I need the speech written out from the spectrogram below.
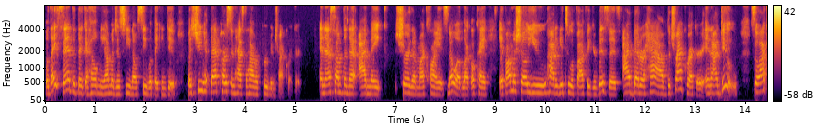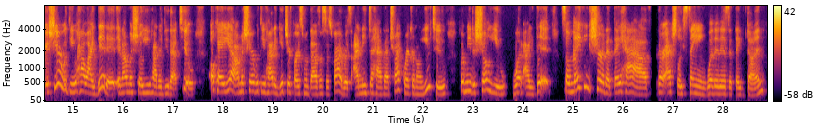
well, they said that they could help me. I'm gonna just, you know, see what they can do. But you, that person has to have a proven track record, and that's something that I make sure that my clients know of. Like, okay, if I'm gonna show you how to get to a five figure business, I better have the track record, and I do, so I can share with you how I did it, and I'm gonna show you how to do that too. Okay, yeah, I'm gonna share with you how to get your first 1,000 subscribers. I need to have that track record on YouTube for me to show you what I did. So making sure that they have, they're actually saying what it is that they've done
